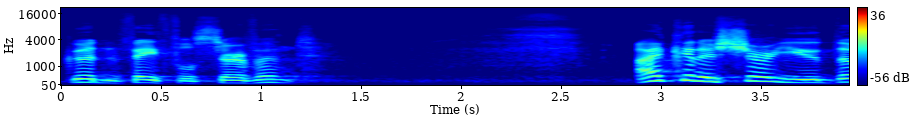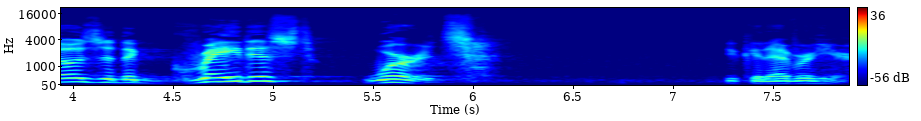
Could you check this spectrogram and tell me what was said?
good and faithful servant. I can assure you, those are the greatest words you could ever hear.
